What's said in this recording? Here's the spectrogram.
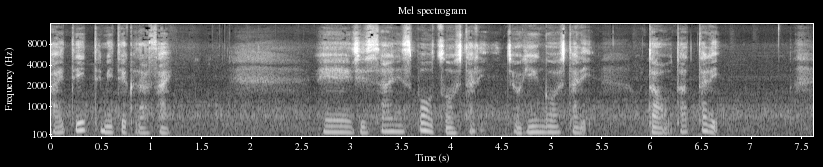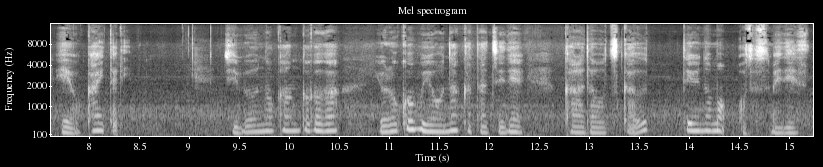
変えていってみてください、えー、実際にスポーツをしたりジョギングをしたり歌を歌ったり絵を描いたり自分の感覚が喜ぶような形で体を使うっていうのもおすすめです。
